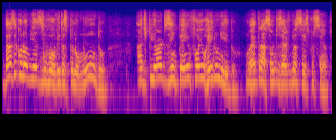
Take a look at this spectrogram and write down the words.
Das economias desenvolvidas pelo mundo, a de pior desempenho foi o Reino Unido, uma retração de 0,6%.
